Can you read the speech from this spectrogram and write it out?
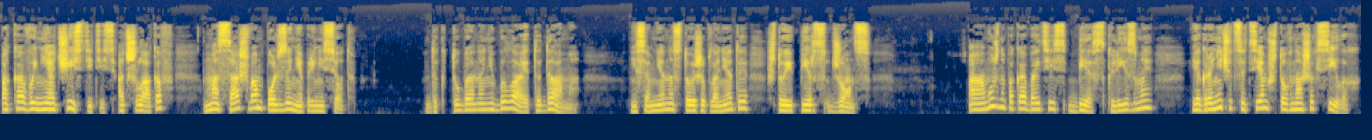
Пока вы не очиститесь от шлаков, массаж вам пользы не принесет». «Да кто бы она ни была, эта дама!» несомненно, с той же планеты, что и Пирс Джонс. А можно пока обойтись без клизмы и ограничиться тем, что в наших силах.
